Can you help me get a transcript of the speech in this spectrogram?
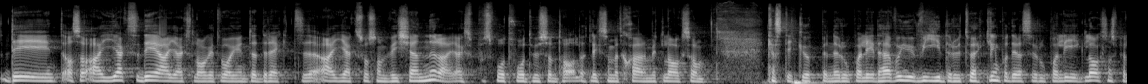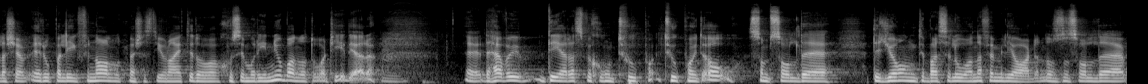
Det är inte, alltså Ajax, det Ajax-laget var ju inte direkt Ajax så som vi känner Ajax på 2000-talet. Liksom ett charmigt lag som kan sticka upp en Europa League. Det här var ju vidareutveckling på deras Europa League-lag som spelar Europa League-final mot Manchester United och José Mourinho bara något år tidigare. Eh, Det här var ju deras version 2.0 2.0 som sålde de Jong till Barcelona för miljarden. De som sålde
